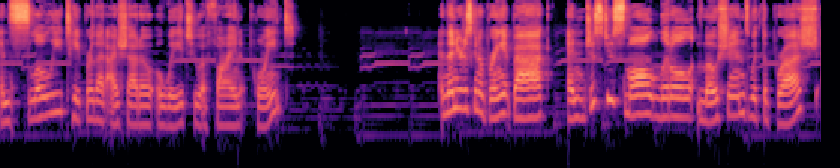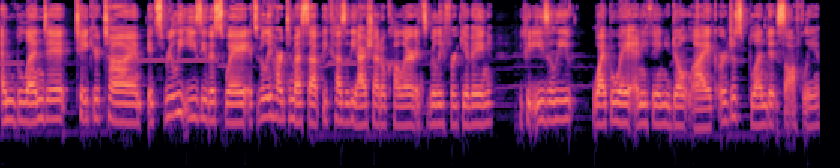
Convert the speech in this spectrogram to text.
and slowly taper that eyeshadow away to a fine point. And then you're just to bring it back and just do small little motions with the brush and blend it. Take your time. It's really easy this way. It's really hard to mess up because of the eyeshadow color. It's really forgiving. You could easily wipe away anything you don't like or just blend it softly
